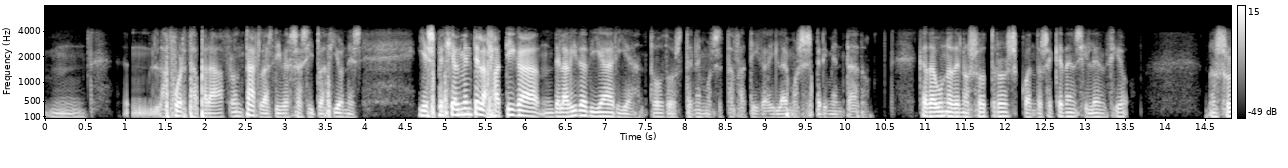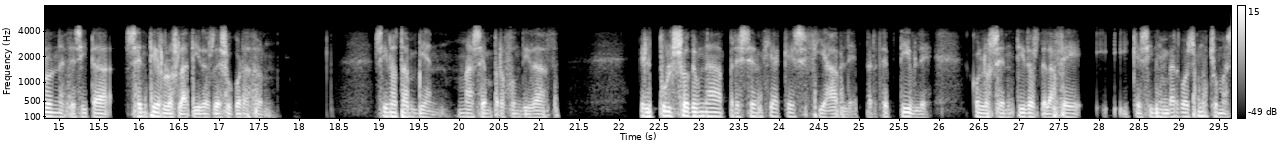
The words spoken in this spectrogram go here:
mm, la fuerza para afrontar las diversas situaciones y especialmente la fatiga de la vida diaria. Todos tenemos esta fatiga y la hemos experimentado. Cada uno de nosotros, cuando se queda en silencio, no solo necesita sentir los latidos de su corazón, sino también, más en profundidad, el pulso de una presencia que es fiable, perceptible, con los sentidos de la fe y que sin embargo es mucho más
